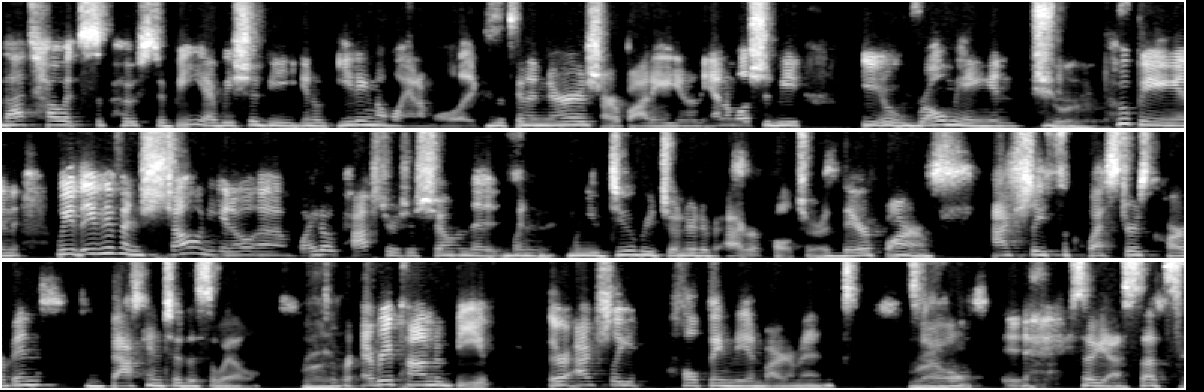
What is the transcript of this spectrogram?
That's how it's supposed to be. We should be, you know, eating the whole animal because it's going to nourish our body. You know, the animal should be you know roaming and sure. pooping. And we they've even shown you know uh, white oak pastures has shown that when when you do regenerative agriculture their farm actually sequesters carbon back into the soil. Right. so for every pound of beef they're actually helping the environment. Right. so eh, so yes that's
